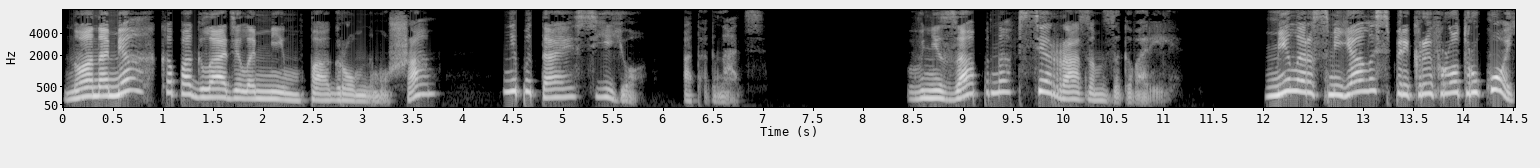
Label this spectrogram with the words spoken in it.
но она мягко погладила Мим по огромным ушам, не пытаясь ее отогнать. Внезапно все разом заговорили. Мила рассмеялась, прикрыв рот рукой,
